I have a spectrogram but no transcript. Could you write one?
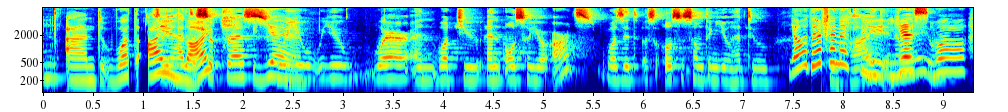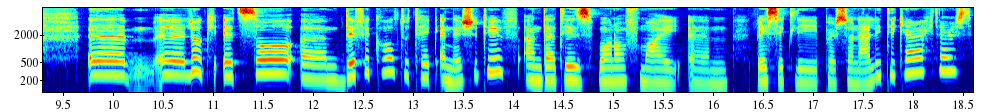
mm-hmm. And what so I you had like, to suppress yeah. who you, you were and what you, and also your arts. Was it also something you had to? Yeah, definitely. yes. Way, well, um, uh, look, it's so um, difficult to take initiative, and that is one of my um, basically personality characters.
